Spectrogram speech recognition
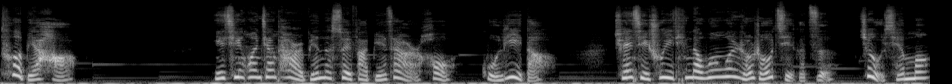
特别好。倪清欢将他耳边的碎发别在耳后，鼓励道。全喜初一听到“温温柔柔”几个字，就有些懵。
